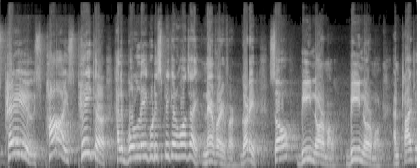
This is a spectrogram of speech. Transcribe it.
স্পেল স্পাই স্পিকার খালি বললেই গুড স্পিকার হওয়া যায়? Never ever got it so be normal be normal and try to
